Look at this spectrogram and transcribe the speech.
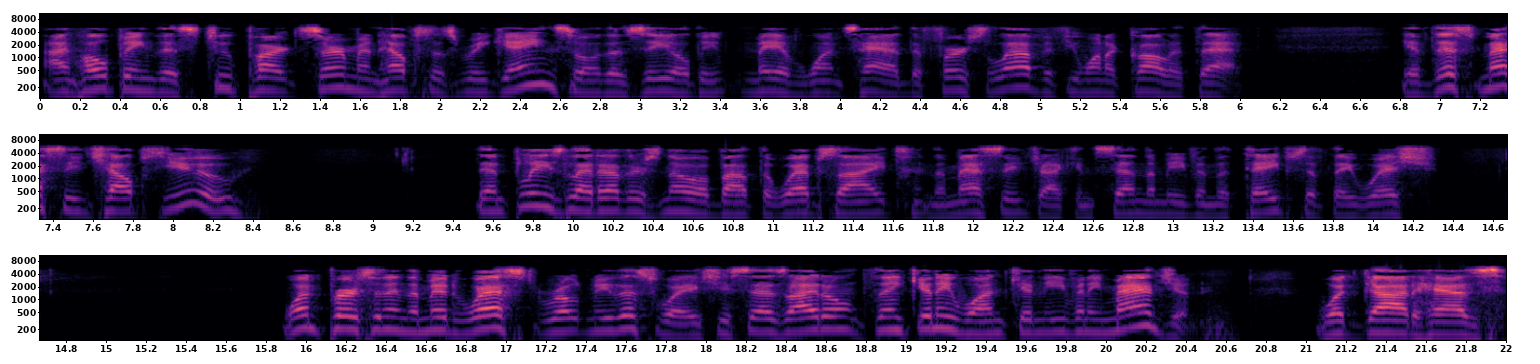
I'm hoping this two part sermon helps us regain some of the zeal we may have once had, the first love, if you want to call it that. If this message helps you, then please let others know about the website and the message. I can send them even the tapes if they wish. One person in the Midwest wrote me this way. She says, I don't think anyone can even imagine what God has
